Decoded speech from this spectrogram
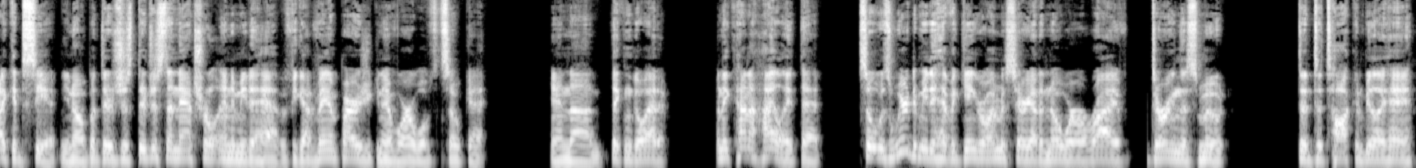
I could see it, you know. But there's just they're just a natural enemy to have. If you got vampires, you can have werewolves. It's okay, and uh, they can go at it. And they kind of highlight that. So it was weird to me to have a Gangrel emissary out of nowhere arrive during this moot to to talk and be like, hey,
